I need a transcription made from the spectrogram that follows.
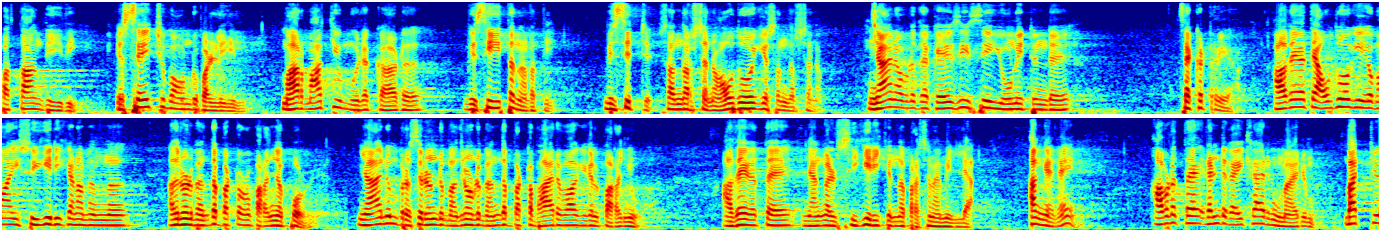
പത്താം തീയതി എസ് എച്ച് മൗണ്ട് പള്ളിയിൽ മാർ മാത്യു മൂലക്കാട് വിസീറ്റ് നടത്തി. വിസിറ്റ് സന്ദർശനം ഔദ്യോഗിക സന്ദർശനം. ഞാൻ അവിടുത്തെ കെ സി സി യൂണിറ്റിന്റെ സെക്രട്ടറിയാണ്. അദ്ദേഹത്തെ ഔദ്യോഗികമായി സ്വീകരിക്കണമെന്ന് അതിനോട് ബന്ധപ്പെട്ടവർ പറഞ്ഞപ്പോൾ ഞാനും പ്രസിഡന്റും അതിനോട് ബന്ധപ്പെട്ട ഭാരവാഹികൾ പറഞ്ഞു അദ്ദേഹത്തെ ഞങ്ങൾ സ്വീകരിക്കുന്ന പ്രശ്നമില്ല. അങ്ങനെ അവിടുത്തെ രണ്ട് കൈക്കാരന്മാരും മറ്റ്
